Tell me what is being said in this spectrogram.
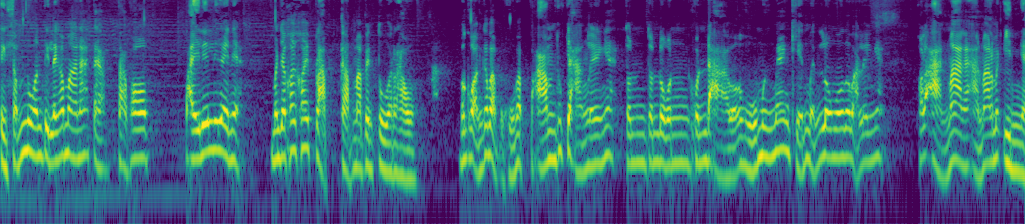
ติดสำนวนติดอะไรเข้ามานะ แต่แต่พอไปเรื่อยๆเนี่ย มันจะค่อยๆ ปรับกลับมาเป็นตัวเรา เมื่อก่อนก็แบบโอ้โหแบบตามทุกอย่างเลยเงี้ยจนจนโดนคนด่าบอกโอ้โหมึงแม่งเขียนเหมือนลงวงสวรรค์อะไรเงี้ยเพราะเราอ่านมากไงอ่านมากแล้วมันอินไง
